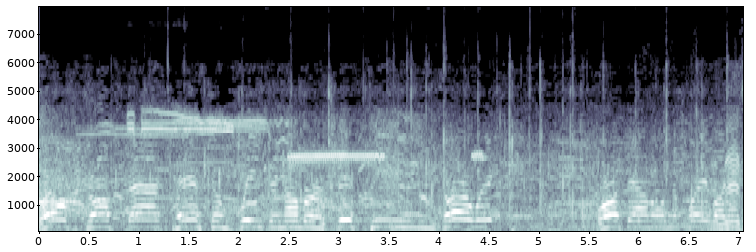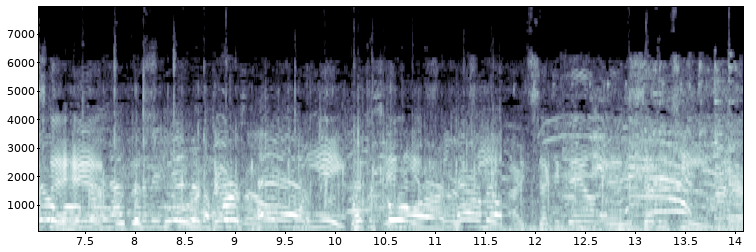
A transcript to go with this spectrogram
Wells drops back, pass complete to number 15, Garlick. Brought down on the play by And that's Stillwater, the half and that's with the gonna be the score. the half 28. with the score. 13. All right, second down and 17 for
